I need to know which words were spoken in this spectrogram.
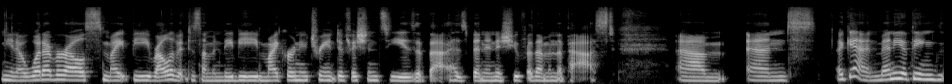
you know, whatever else might be relevant to someone, maybe micronutrient deficiencies if that has been an issue for them in the past. Um, and again, many of things,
